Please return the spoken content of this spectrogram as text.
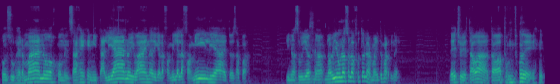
con sus hermanos, con mensajes en italiano y vaina, de que la familia es la familia, y toda esa paja. Y no, subió, no, había una sola foto del hermanito Martinelli. De hecho, yo estaba, estaba a punto de,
